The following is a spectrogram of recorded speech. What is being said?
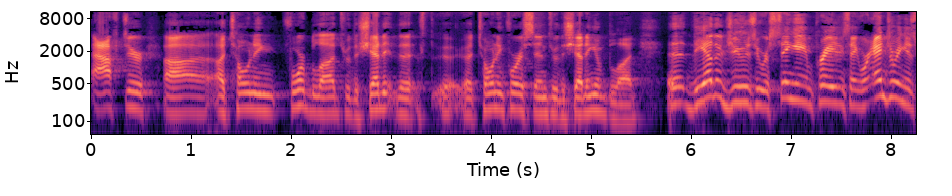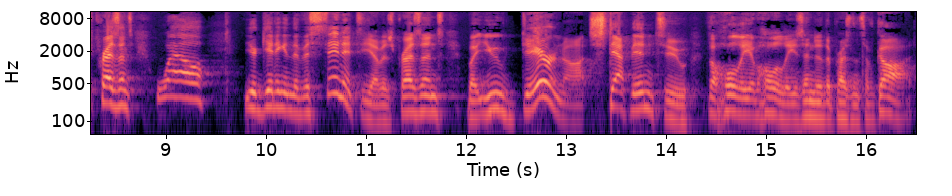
after uh, atoning for blood through the shedding, the, uh, atoning for sin through the shedding of blood. Uh, the other Jews who were singing and praising, saying, "We're entering his presence." Well, you're getting in the vicinity of his presence, but you dare not step into the Holy of Holies, into the presence of God.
